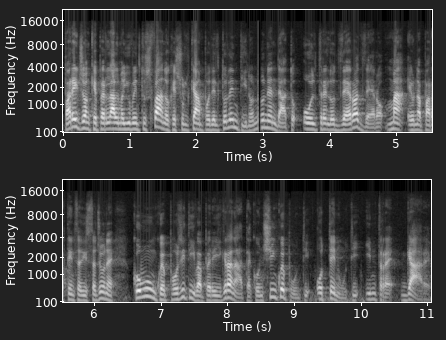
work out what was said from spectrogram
Pareggio anche per l'Alma Juventus Fano che sul campo del Tolentino non è andato oltre lo 0-0, ma è una partenza di stagione comunque positiva per il Granata con 5 punti ottenuti in 3 gare.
